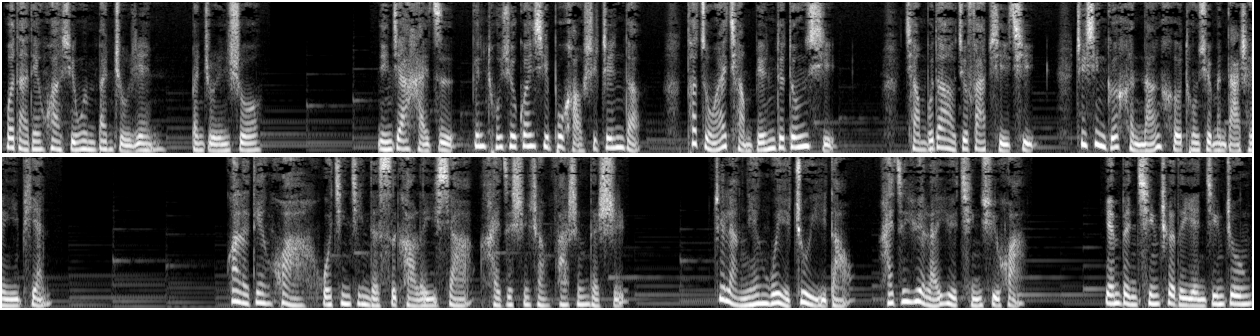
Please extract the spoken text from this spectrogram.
我打电话询问班主任，班主任说：“您家孩子跟同学关系不好是真的，他总爱抢别人的东西，抢不到就发脾气，这性格很难和同学们打成一片。”挂了电话，我静静的思考了一下孩子身上发生的事。这两年，我也注意到孩子越来越情绪化，原本清澈的眼睛中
